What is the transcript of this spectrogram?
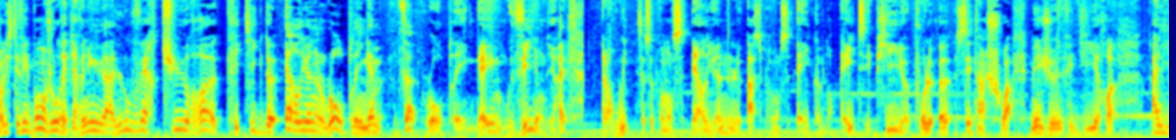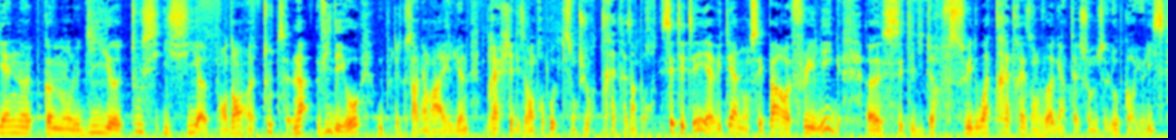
Rollis TV, bonjour et bienvenue à l'ouverture critique de Alien Role Playing Game, The Role Playing Game, ou The on dirait. Alors oui, ça se prononce Alien, le A se prononce A comme dans 8, et puis euh, pour le E c'est un choix, mais je vais dire Alien, comme on le dit euh, tous ici euh, pendant euh, toute la vidéo, ou peut-être que ça reviendra à Alien. Bref, il y a des avant-propos qui sont toujours très très importants. Cet été avait été annoncé par Free League, cet éditeur suédois très très en vogue, un tel the Lobe Coriolis.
